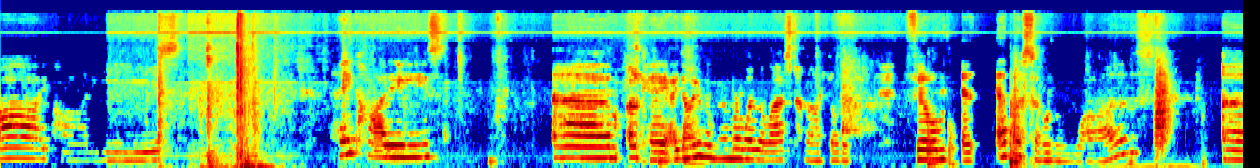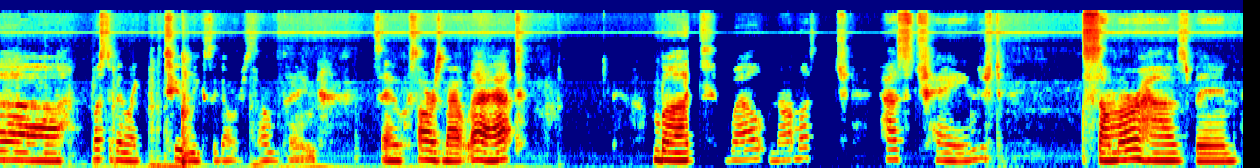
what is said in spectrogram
Hi, potties. Hey, potties. Um, okay, I don't even remember when the last time I filmed, filmed an episode was. Uh, must have been like two weeks ago or something. So, sorry about that. But, well, not much has changed. Summer has been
